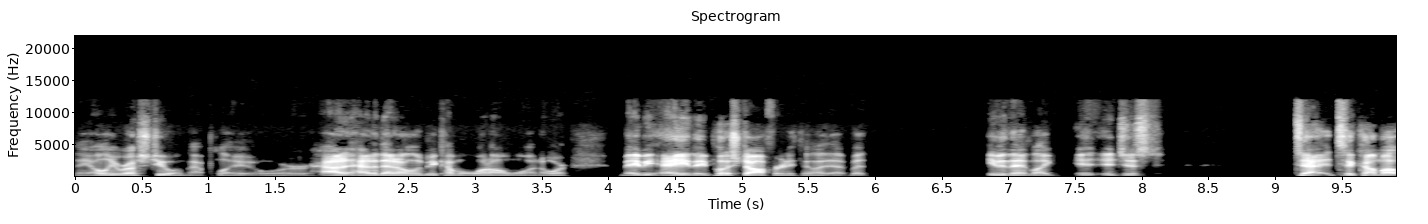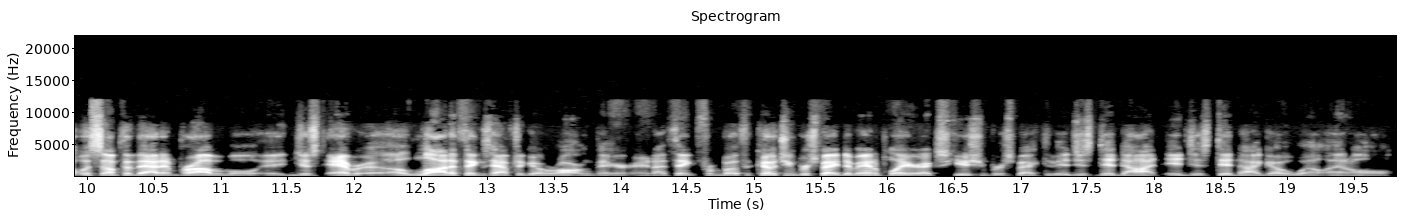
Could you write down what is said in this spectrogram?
they only rushed two on that play, or how how did that only become a one on one, or maybe hey they pushed off or anything like that. But even then, like it, it just to to come up with something that improbable, it just ever a lot of things have to go wrong there. And I think from both a coaching perspective and a player execution perspective, it just did not it just did not go well at all.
